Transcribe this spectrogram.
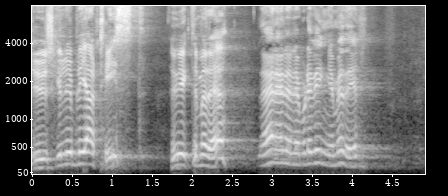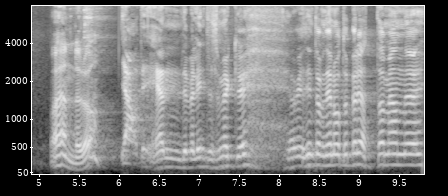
Du skulle ju bli artist. Hur gick det med det? Nej, nej, nej, det blev inget med det. Vad hände då? Ja, det hände väl inte så mycket. Jag vet inte om det är något att berätta, men eh,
